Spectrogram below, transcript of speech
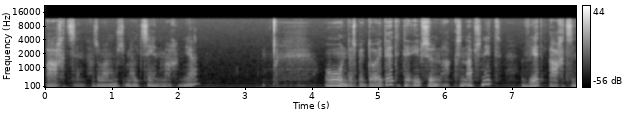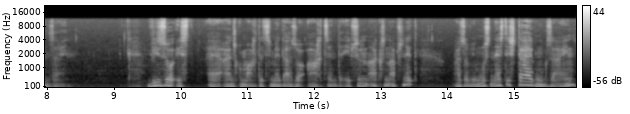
18. Also man muss mal 10 machen. Ja? Und das bedeutet, der y-Achsenabschnitt wird 18 sein. Wieso ist äh, 1,8 cm also 18 der y-Achsenabschnitt? Also wir müssen erst die Steigung sein.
